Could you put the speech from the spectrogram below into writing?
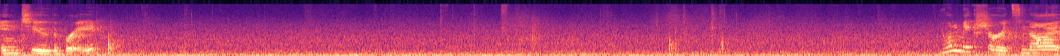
into the braid. You wanna make sure it's not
